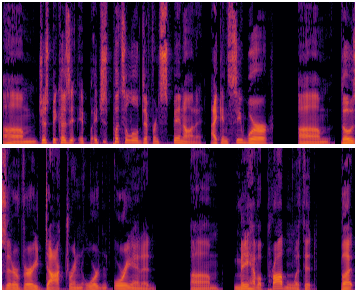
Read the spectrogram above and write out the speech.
um, just because it, it, it, just puts a little different spin on it. I can see where um, those that are very doctrine oriented um, may have a problem with it, but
